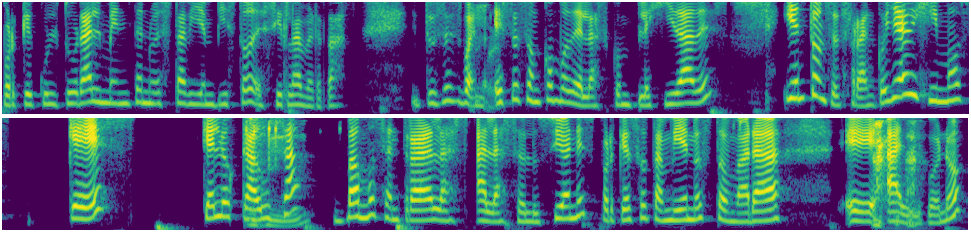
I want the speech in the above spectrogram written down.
porque culturalmente no está bien visto decir la verdad. Entonces, bueno, estas son como de las complejidades. Y entonces, Franco, ya dijimos qué es, ¿Qué lo causa? Vamos a entrar a las, a las soluciones porque eso también nos tomará eh, algo, ¿no?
